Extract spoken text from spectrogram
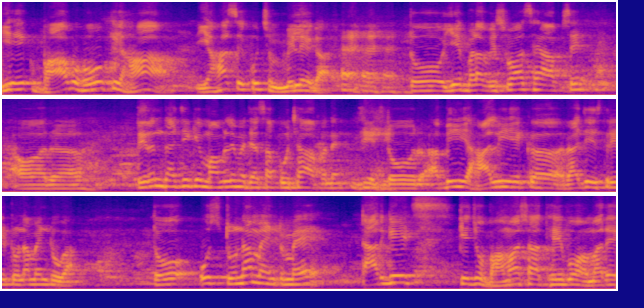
ये एक भाव हो कि हाँ यहाँ से कुछ मिलेगा। तो ये बड़ा विश्वास है आपसे। और तीरंदाजी के मामले में जैसा पूछा आपने जी, जी। तो अभी हाल ही एक राज्य स्तरीय टूर्नामेंट हुआ। तो उस टूर्नामेंट में टारगेट्स के जो भामाशाह थे वो हमारे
